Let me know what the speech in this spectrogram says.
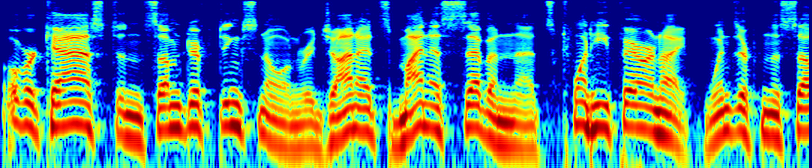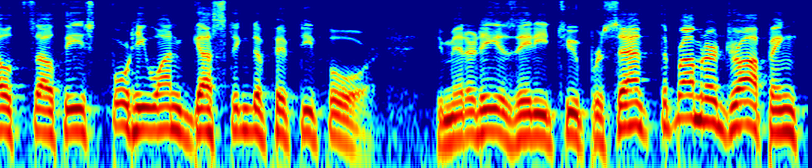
Overcast and some drifting snow in Regina. It's minus 7, that's 20 Fahrenheit. Winds are from the south southeast, 41, gusting to 54. Humidity is 82%, the barometer dropping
